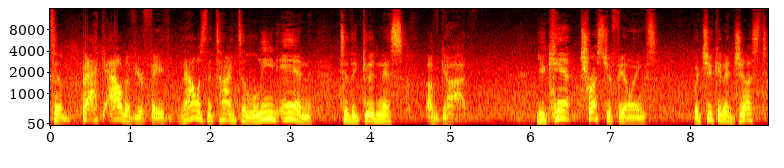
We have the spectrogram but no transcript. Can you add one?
to back out of your faith. Now is the time to lean in to the goodness of God. You can't trust your feelings, but you can adjust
